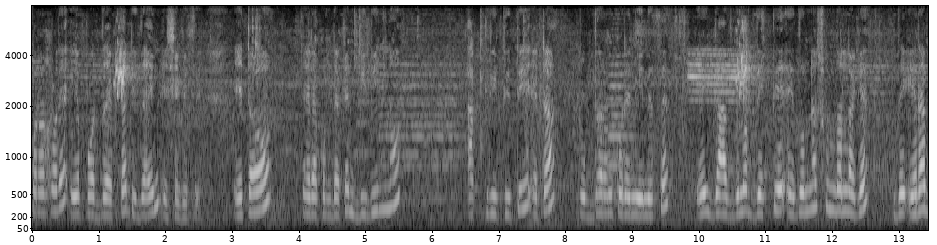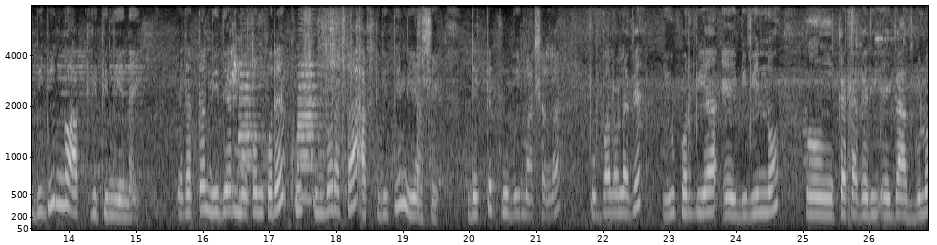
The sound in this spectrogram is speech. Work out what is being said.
করার পরে এ পর্যায়ে একটা ডিজাইন এসে গেছে। এটাও এরকম দেখেন বিভিন্ন আকৃতিতে এটা রূপ ধারণ করে নিয়ে নিয়েছে এই গাছগুলো দেখতে এজন্য সুন্দর লাগে যে এরা বিভিন্ন আকৃতি নিয়ে নেয়। এটা একটা নিজের মতন করে খুব সুন্দর একটা আকৃতি নিয়ে আসে। দেখতে খুবই মার্শাল্লাহ খুব ভালো লাগে। ইউফোরবিয়া, এই বিভিন্ন ক্যাটাগরি এই গাছগুলো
